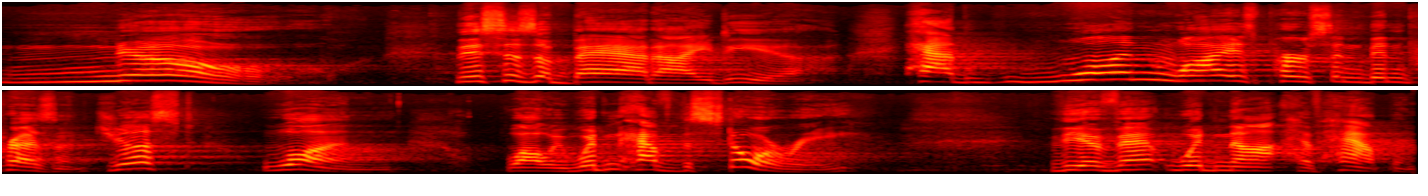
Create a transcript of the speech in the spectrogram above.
No, this is a bad idea. Had one wise person been present, just one, while we wouldn't have the story, the event would not have happened.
